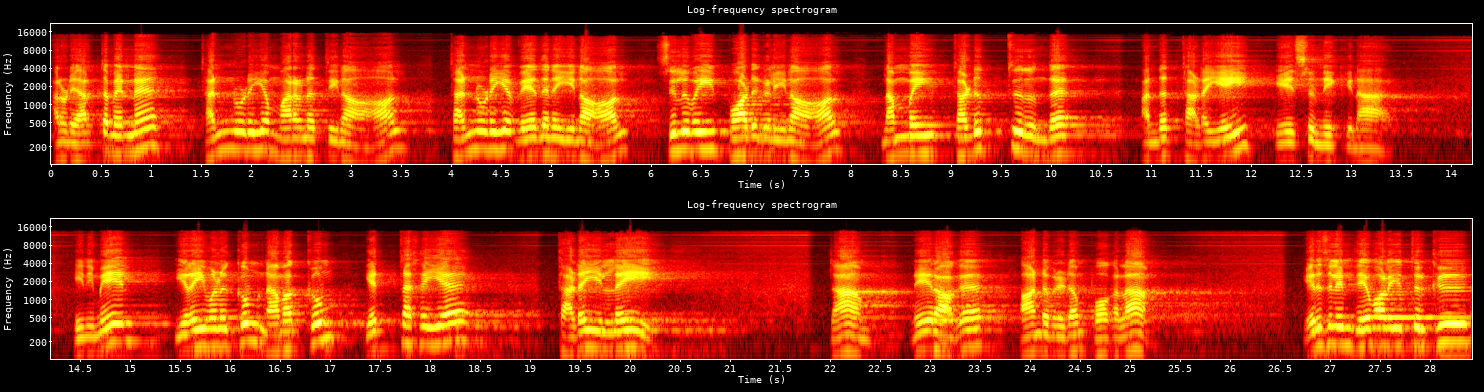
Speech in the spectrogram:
அதனுடைய அர்த்தம் என்ன? தன்னுடைய மரணத்தினால் தன்னுடைய வேதனையினால் சிலுவை பாடுகளினால் நம்மை தடுத்திருந்த அந்த தடையை இயேசு நீக்கினார். இனிமேல் இறைவனுக்கும் நமக்கும் எத்தகைய தடையில்லை. நாம் நேராக ஆண்டவரிடம் போகலாம். எருசலேம் தேவாலயத்திற்கு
